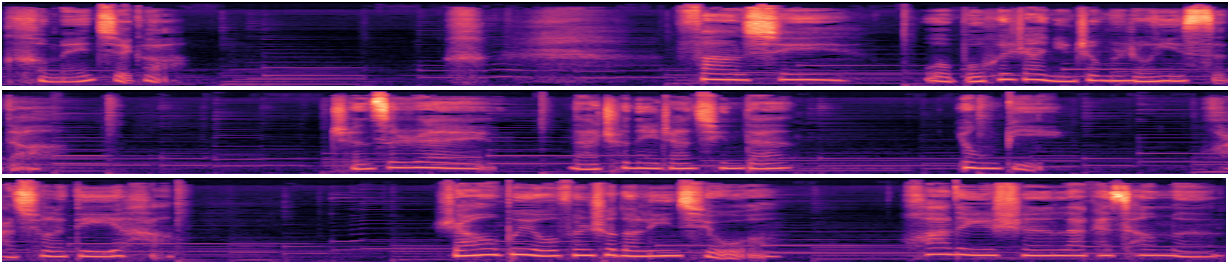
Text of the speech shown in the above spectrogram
可没几个。放心，我不会让你这么容易死的。陈思睿拿出那张清单，用笔划去了第一行，然后不由分说的拎起我，哗的一声拉开舱门。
